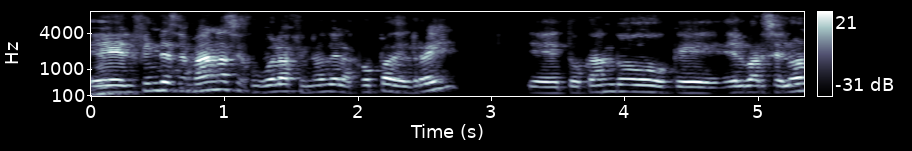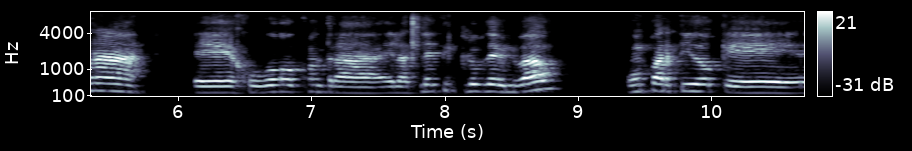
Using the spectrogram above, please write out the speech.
El fin de semana se jugó la final de la Copa del Rey, eh, tocando que el Barcelona eh, jugó contra el Athletic Club de Bilbao, un partido que,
